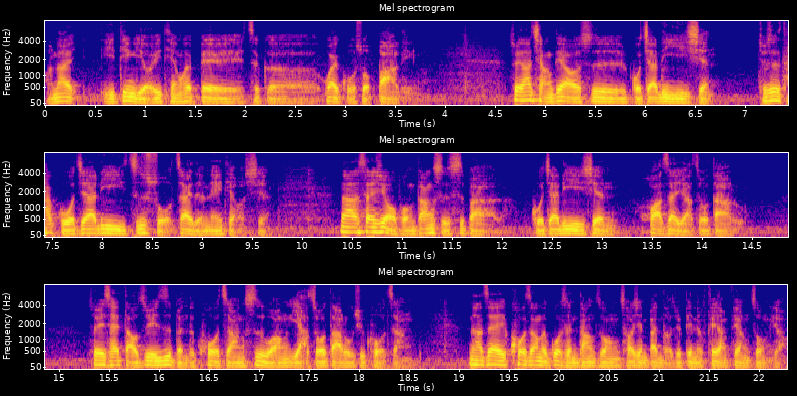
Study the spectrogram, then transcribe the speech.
那一定有一天会被这个外国所霸凌。所以他强调是国家利益线，就是他国家利益之所在的那一条线。那山县有朋当时是把国家利益线画在亚洲大陆，所以才导致于日本的扩张是往亚洲大陆去扩张。那在扩张的过程当中，朝鲜半岛就变得非常非常重要。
